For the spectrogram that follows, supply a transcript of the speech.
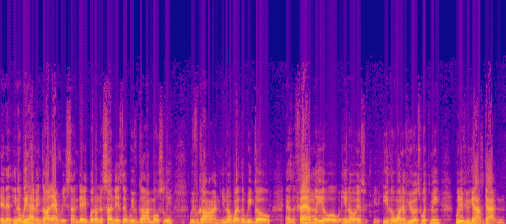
And you know, we haven't gone every Sunday, but on the Sundays that we've gone, mostly we've gone. You know, whether we go as a family or you know, if either one of you is with me, what have you guys gotten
